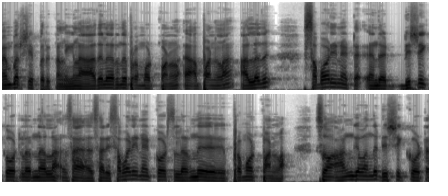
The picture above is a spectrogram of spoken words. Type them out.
மெம்பர்ஷிப் இருக்கும் இல்லைங்களா? அதிலேருந்து ப்ரமோட் பண்ணலாம் பண்ணலாம். அல்லது சபார்டினேட் இந்த டிஸ்ட்ரிக்ட் கோர்ட்லேருந்தெல்லாம் சாரி சபார்டினேட் கோர்ட்ஸ்லேருந்து ப்ரமோட் பண்ணலாம். ஸோ அங்கே வந்து district court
